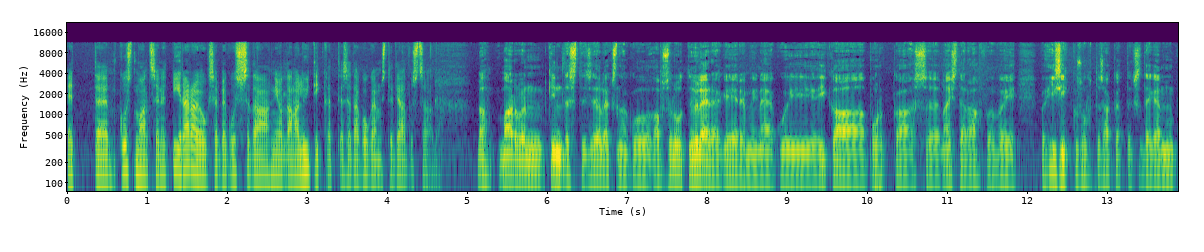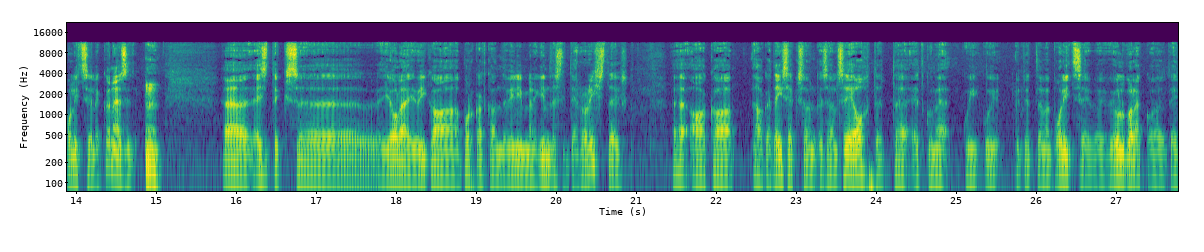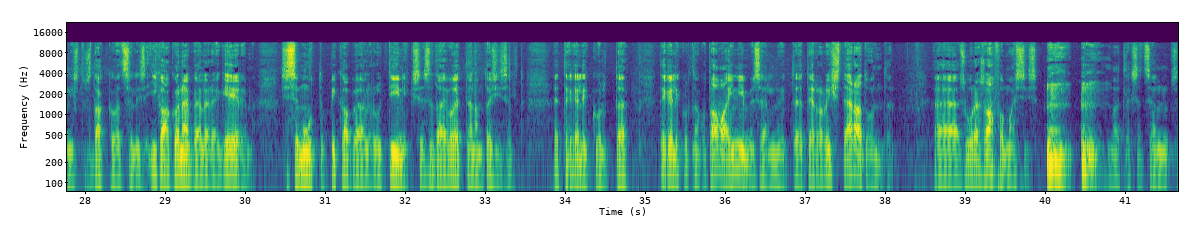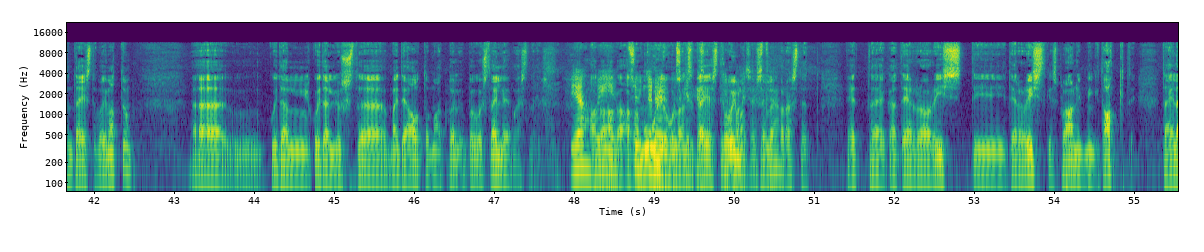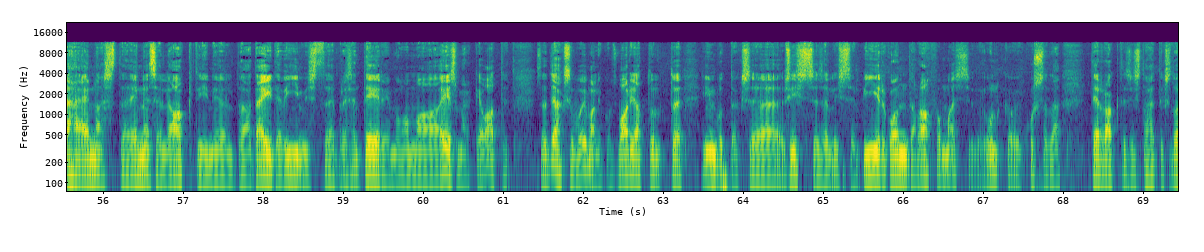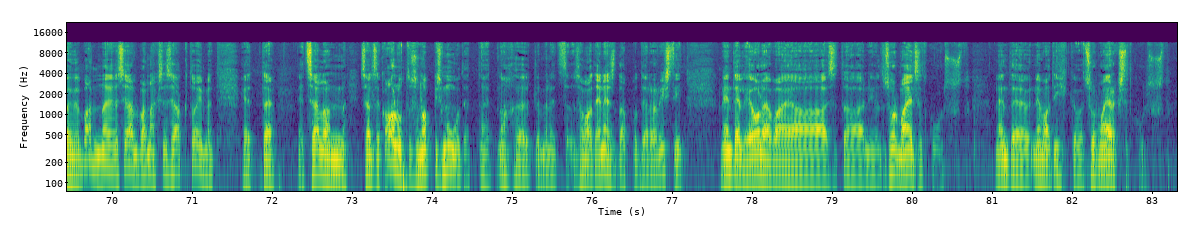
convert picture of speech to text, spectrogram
et äh, kust maalt see nüüd piir ära jookseb ja kus seda nii-öelda analüütikat ja seda kogemust ja teadvust saada? noh, ma arvan, kindlasti see oleks nagu absoluutne ülereageerimine, kui iga purkas naisterahva või, või isiku suhtes hakatakse tegema politseile kõnesid, äh, esiteks äh, ei ole ju iga purkat kandev inimene kindlasti terrorist, eks, aga aga teiseks on ka seal see oht, et, et kui me, kui, kui nüüd ütleme, politsei või julgeolekuteenistused hakkavad sellise iga kõne peale reageerima, siis see muutub pikapeale rutiiniks ja seda ei võeta enam tõsiselt. et tegelikult, tegelikult nagu tavainimesel nüüd terroriste ära tunda äh, suures rahvamassis, ma ütleks, et see on, see on täiesti võimatu äh,, kui tal, kui tal just äh, ma ei tea, automaat põl-, põuest välja ei paista, eks. aga, aga, aga muul juhul on see täiesti võimatu, sellepärast et et äh, ka terroristi, terrorist, kes plaanib mingit akti, ta ei lähe ennast enne selle akti nii-öelda täideviimist presenteerima oma eesmärke ja vaateid. seda tehakse võimalikult varjatult, imbutakse sisse sellisesse piirkonda, rahvamassi või hulka või kus seda terrorakte siis tahetakse toime panna ja seal pannakse see akt toime, et et et seal on, seal see kaalutlus on hoopis muud, et noh, et noh, ütleme need samad enesetaputerroristid, nendel ei ole vaja seda nii-öelda surmaeelset kuulsust nende, nemad ihkavad surmajärgset kuulsust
